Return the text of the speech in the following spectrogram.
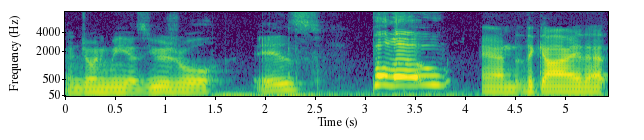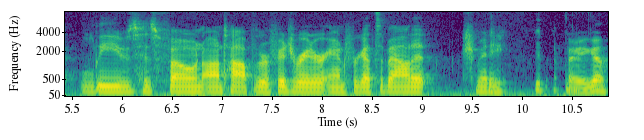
and joining me as usual is. Polo! And the guy that leaves his phone on top of the refrigerator and forgets about it, Schmitty. There you go.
